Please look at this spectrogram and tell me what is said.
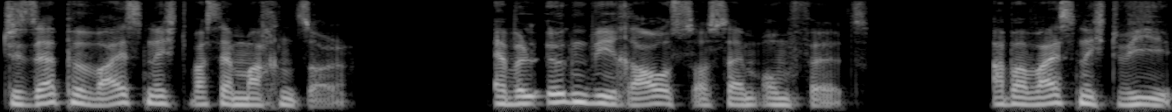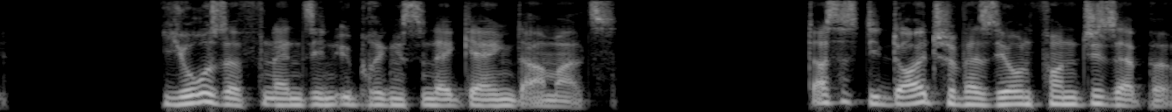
Giuseppe weiß nicht, was er machen soll. Er will irgendwie raus aus seinem Umfeld, aber weiß nicht wie. Josef nennen sie ihn übrigens in der Gang damals. Das ist die deutsche Version von Giuseppe.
